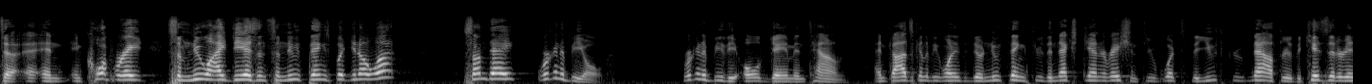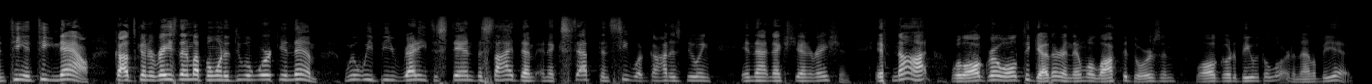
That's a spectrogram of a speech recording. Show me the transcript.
to and incorporate some new ideas and some new things. But you know what? Someday, we're going to be old. We're going to be the old game in town. And God's going to be wanting to do a new thing through the next generation, through what's the youth group now, through the kids that are in TNT now. God's going to raise them up and want to do a work in them. Will we be ready to stand beside them and accept and see what God is doing in that next generation? If not, we'll all grow old together and then we'll lock the doors and we'll all go to be with the Lord, and that'll be it.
